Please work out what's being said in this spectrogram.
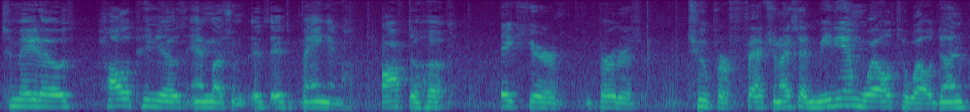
tomatoes, jalapenos, and mushrooms. It's, it's banging off the hook make your burgers to perfection. I said medium well to well done.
